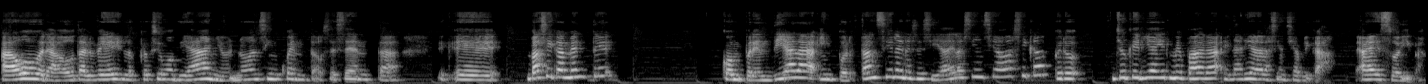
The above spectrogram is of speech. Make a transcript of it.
Ahora, o tal vez los próximos 10 años, no en 50 o 60. Eh, básicamente, comprendía la importancia y la necesidad de la ciencia básica, pero yo quería irme para el área de la ciencia aplicada. A eso iba.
